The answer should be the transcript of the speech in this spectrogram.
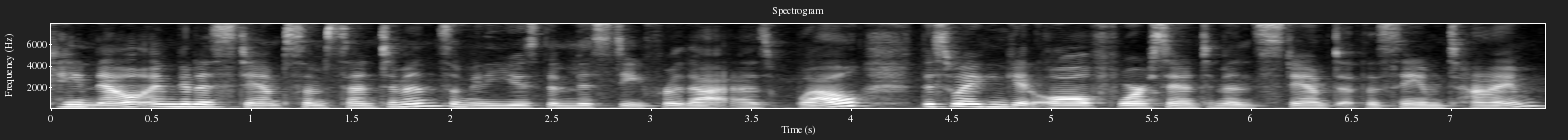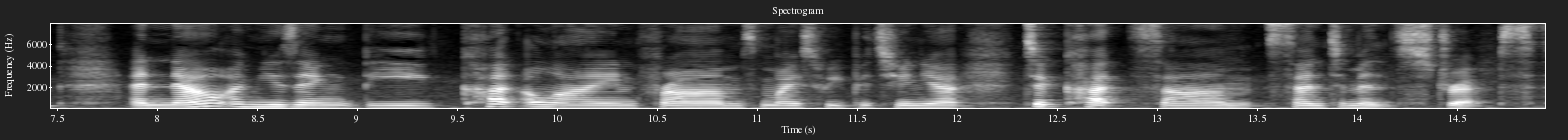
Okay, now I'm going to stamp some sentiments. I'm going to use the Misti for that as well. This way I can get all four sentiments stamped at the same time. And now I'm using the Cut Align from My Sweet Petunia to cut some sentiment strips.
